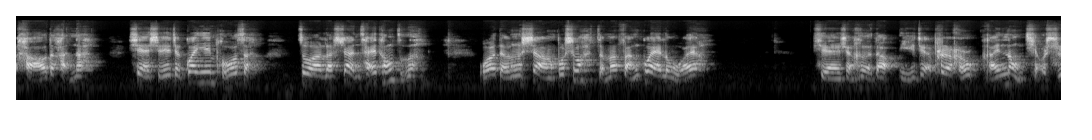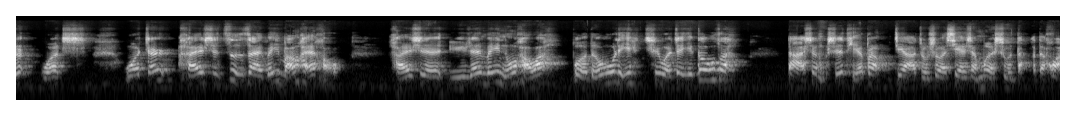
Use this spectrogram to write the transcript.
好的很呐，现随着观音菩萨做了善财童子。我等尚不说，怎么反怪了我呀？”先生喝道：“你这泼猴，还弄巧舌！我吃我侄儿还是自在为王还好。”还是与人为奴好啊！不得无礼，吃我这一钩子。大圣使铁棒架住，说：“先生莫说打的话，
